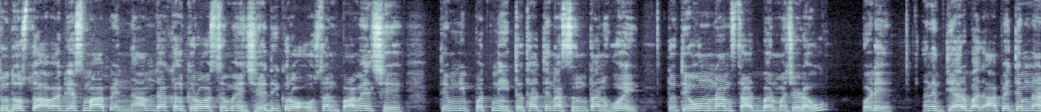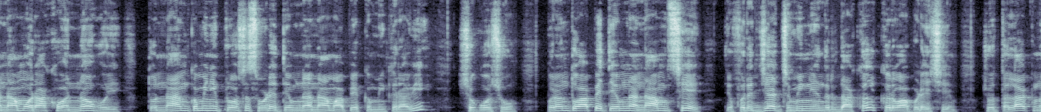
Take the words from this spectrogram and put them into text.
તો દોસ્તો, આવા કેસમાં આપણે નામ દાખલ કરવા સમયે જે દીકરો અવસાન પામેલ છે, તેમની પત્ની તથા તેના સંતાન હોય, તો તેઓનું નામ સાતબારમાં ચડાવવું પડે. અને ત્યારબાદ આપે તેમના નામો રાખવા ન હોય, તો નામ કમીની પ્રોસેસ વડે તેમના નામ આપે કમી કરાવી શકો છો. પરંતુ આપે તેમના નામ છે તે ફરજિયાત જમીનની અંદર દાખલ કરવા પડે છે. જો તલાક ન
